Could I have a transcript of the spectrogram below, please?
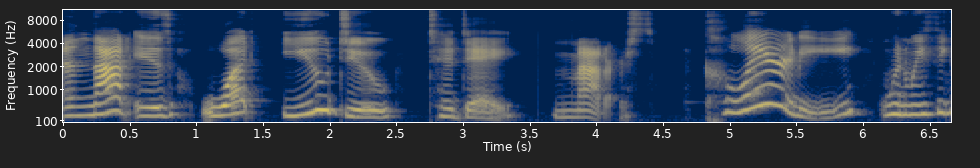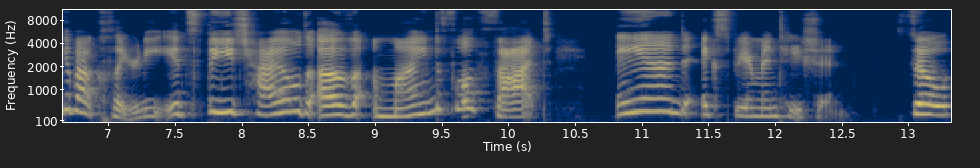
And that is what you do today matters. Clarity, when we think about clarity, it's the child of mindful thought and experimentation. So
